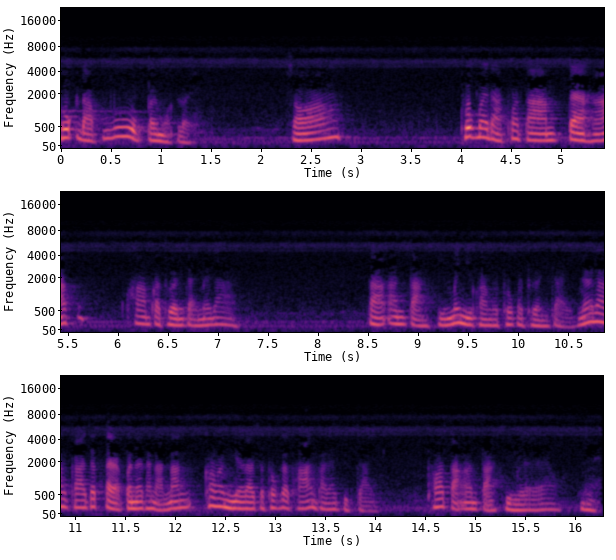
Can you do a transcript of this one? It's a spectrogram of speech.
ทุกดับวูบไปหมดเลยสองทุกไม่ดับก็ตาม แต่หาความกระเทือนใจไม่ได้ ต่างอันต่างจริงไม่มีความกระทบกระเทือนใจแม้ร่างกายจะแตกไปในขนาดนั้น ก็ไม่มีอะไรจะทกสะท้านภายในจิตใจ เพราะต่างอันต่างจริงแล้ว เนี่ย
